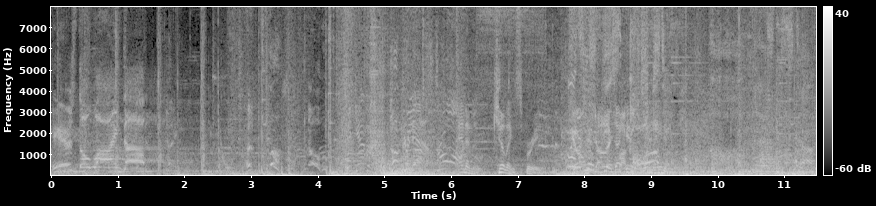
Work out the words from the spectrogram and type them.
Here's the wind up. Enemy killing spree. Let's make this Seconds interesting. remaining. That's the.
